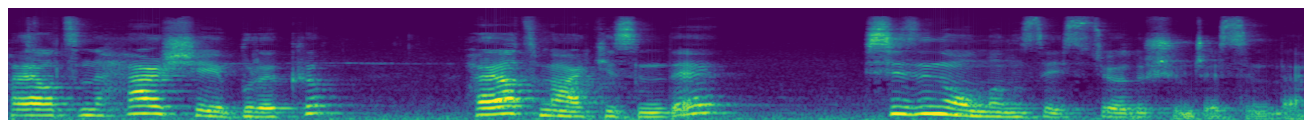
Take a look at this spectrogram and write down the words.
Hayatını her şeyi bırakıp hayat merkezinde sizin olmanızı istiyor düşüncesinde.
